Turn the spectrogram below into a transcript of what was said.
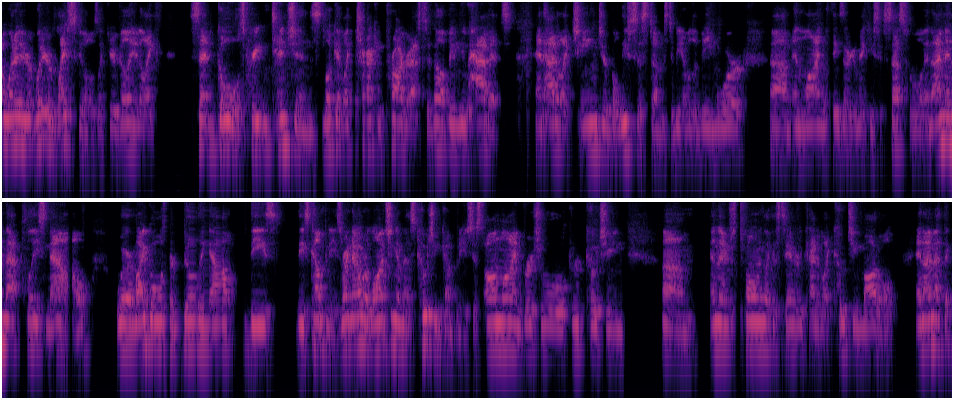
what are your, what are your life skills? Like your ability to like set goals, create intentions, look at like tracking progress, developing new habits, and how to like change your belief systems to be able to be more um, in line with things that are going to make you successful. And I'm in that place now where my goals are building out these these companies. Right now, we're launching them as coaching companies, just online virtual group coaching, um, and they're just following like a standard kind of like coaching model. And I'm at the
